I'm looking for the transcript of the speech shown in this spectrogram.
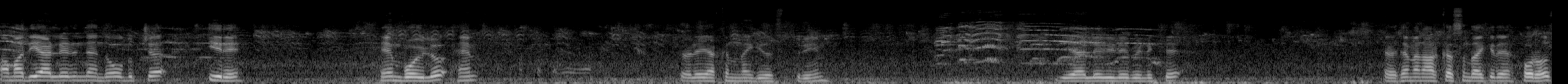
Ama diğerlerinden de oldukça iri. Hem boylu hem Şöyle yakınına göstereyim. Diğerleriyle birlikte. Evet hemen arkasındaki de horoz.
